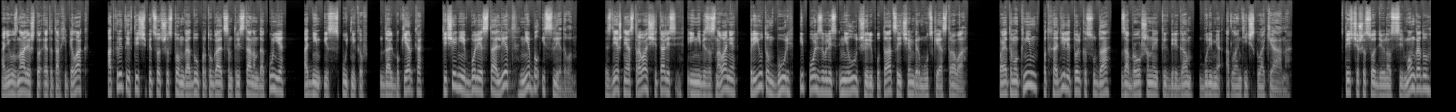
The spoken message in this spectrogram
Они узнали, что этот архипелаг, открытый в 1506 году португальцем Тристаном да Кунья, одним из спутников Дальбукерка, в течение более ста лет не был исследован. Здешние острова считались, и не без основания, приютом бурь и пользовались не лучшей репутацией, чем Бермудские острова. Поэтому к ним подходили только суда – заброшенные к их берегам бурями Атлантического океана. В 1697 году,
